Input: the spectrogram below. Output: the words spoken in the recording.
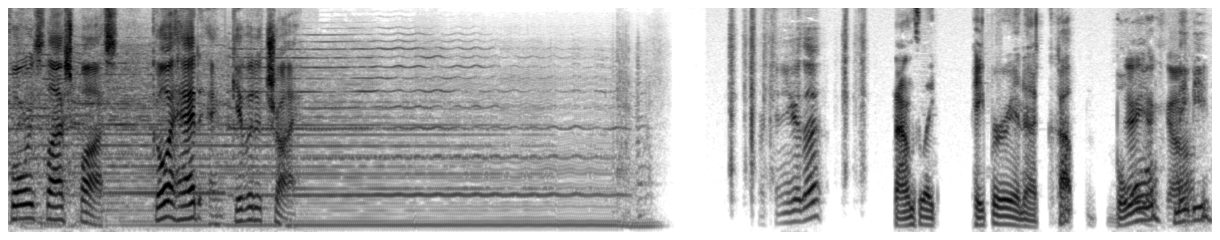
forward slash boss. Go ahead and give it a try. Can you hear that? Sounds like paper in a cup bowl, maybe.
